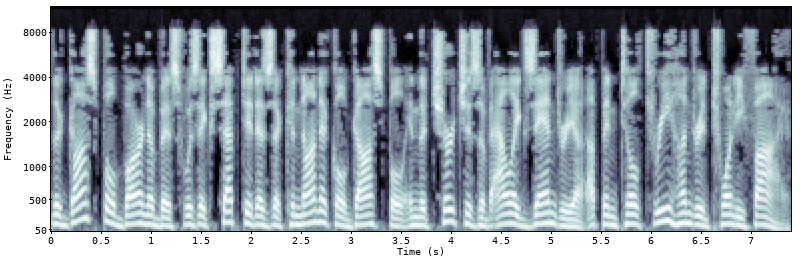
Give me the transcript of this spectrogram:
"...the Gospel Barnabas was accepted as a canonical gospel in the churches of Alexandria up until 325."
